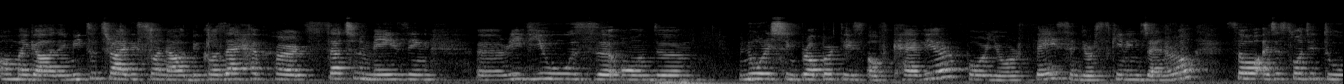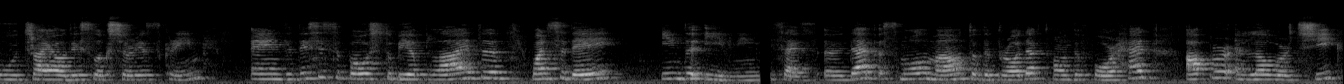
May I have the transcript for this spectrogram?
oh my god, I need to try this one out because I have heard such an amazing uh, reviews uh, on the nourishing properties of caviar for your face and your skin in general. So I just wanted to try out this luxurious cream and this is supposed to be applied uh, once a day in the evening. It says uh, dab a small amount of the product on the forehead, upper and lower cheek,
